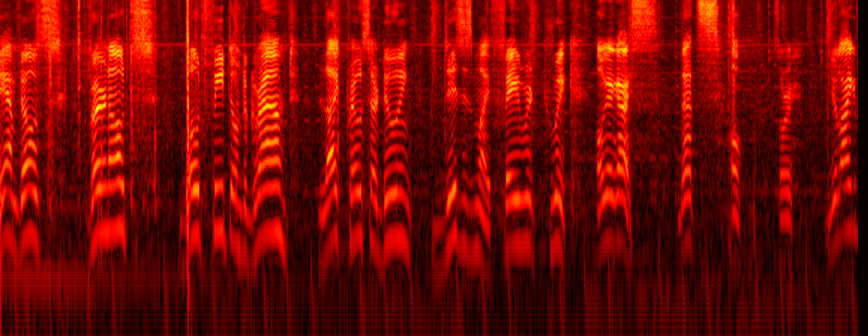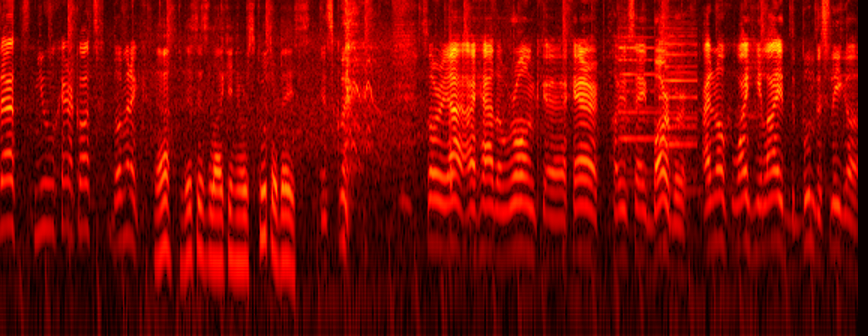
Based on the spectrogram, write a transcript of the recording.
Damn those burnouts, both feet on the ground, like pros are doing. This is my favorite trick. Okay guys, that's, oh, sorry. You like that new haircut, Dominic? Yeah, this is like in your scooter days. It's good. Sorry, yeah, I had a wrong uh, hair, how you say, barber. I don't know why he liked the Bundesliga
